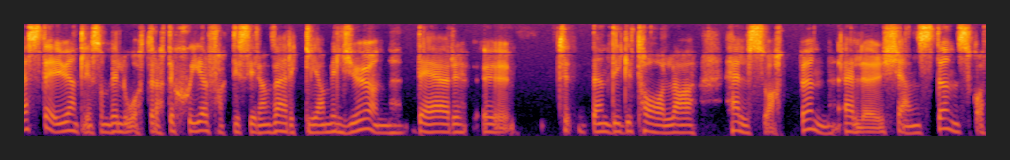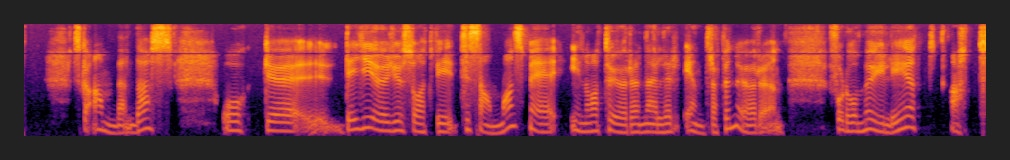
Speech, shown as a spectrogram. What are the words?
test är ju egentligen som det låter att det sker faktiskt i den verkliga miljön där eh, den digitala hälsoappen eller tjänsten ska, ska användas. Och eh, det gör ju så att vi tillsammans med innovatören eller entreprenören får då möjlighet att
